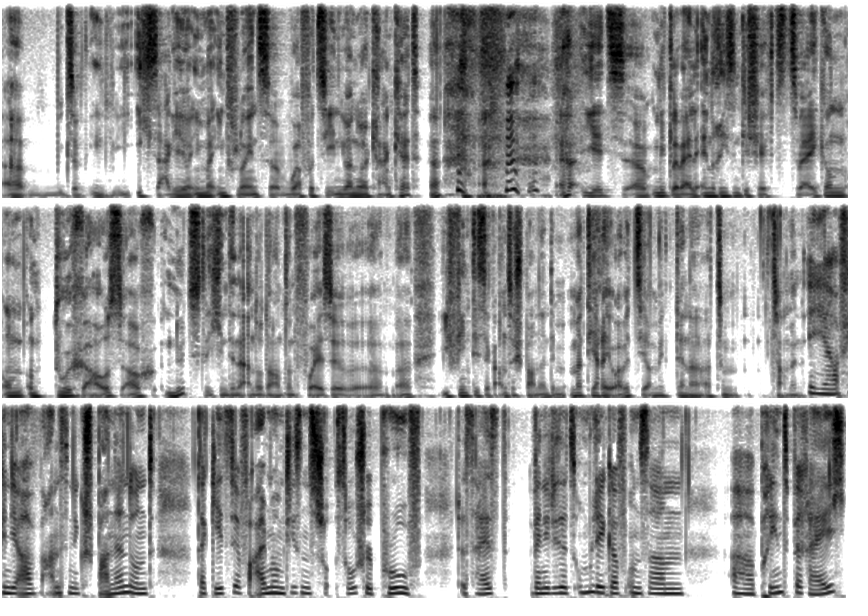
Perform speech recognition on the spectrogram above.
äh, wie gesagt, ich, ich, sage ja immer, Influencer war vor zehn Jahren nur eine Krankheit. Ja? Jetzt äh, mittlerweile ein Riesengeschäftszweig und, und, und, durchaus auch nützlich in den einen oder anderen Fall. Also äh, äh, ich finde das eine ganz spannende Materie. Arbeitet ja mit denen zusammen. Ja, finde ich auch wahnsinnig spannend und da geht es ja vor allem um diesen Social Proof. Das heißt, wenn ich das jetzt umlege auf unseren äh, Printbereich,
